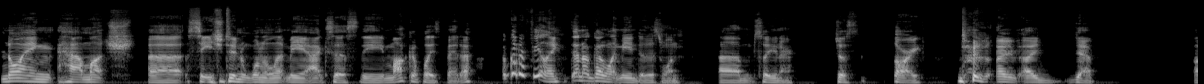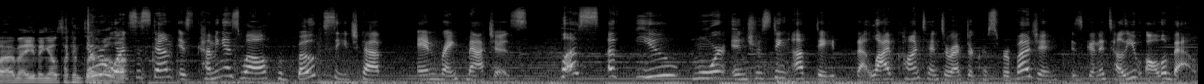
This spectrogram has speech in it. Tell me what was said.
knowing how much uh, Siege didn't want to let me access the marketplace beta, I've got a feeling they're not going to let me into this one. Um, so you know, just sorry. I, I, yeah. I don't have anything else I can say. The reward system is coming as well for both Siege Cup and ranked matches. Plus, a few more interesting updates that live content director Christopher Budgeon is going to tell you all about.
